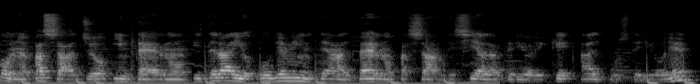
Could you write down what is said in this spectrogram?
con passaggio interno. Il telaio ovviamente ha il perno passante sia all'anteriore che al posteriore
